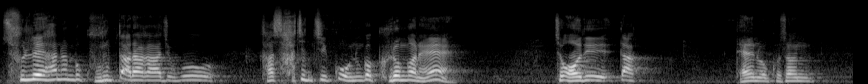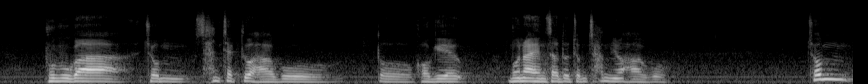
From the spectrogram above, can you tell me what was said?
순례하는 뭐 그룹 따라가지고 가 사진 찍고 오는 거 그런 거네. 저 어디 딱 대놓고선 부부가 좀 산책도 하고 또 거기에 문화 행사도 좀 참여하고 좀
